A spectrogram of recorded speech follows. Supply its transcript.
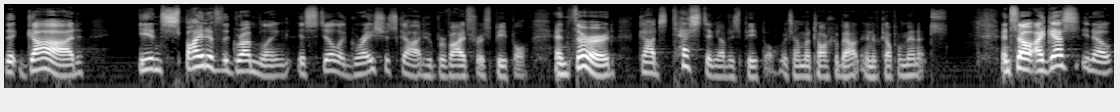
that God, in spite of the grumbling, is still a gracious God who provides for his people. And third, God's testing of his people, which I'm going to talk about in a couple minutes. And so I guess, you know,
